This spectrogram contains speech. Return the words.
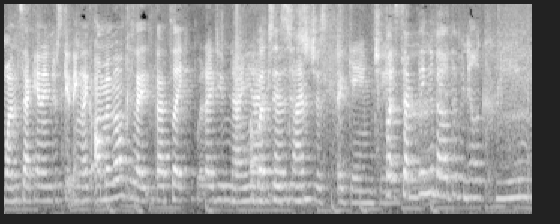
one second and just getting like almond milk because I that's like what I do 99% But of this the time. is just a game changer. But something about the vanilla cream,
